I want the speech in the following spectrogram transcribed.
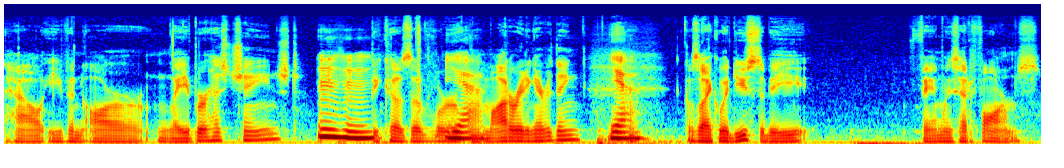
how even our labor has changed Mm-hmm. because of we're Yeah. moderating everything. yeah. Because like what used to be, families had farms.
